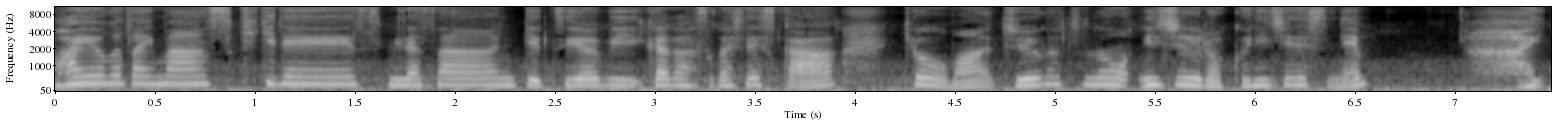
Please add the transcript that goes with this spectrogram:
おはようございます。キキです。皆さん、月曜日いかがお過ごしですか？今日は10月の26日ですね。はい。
